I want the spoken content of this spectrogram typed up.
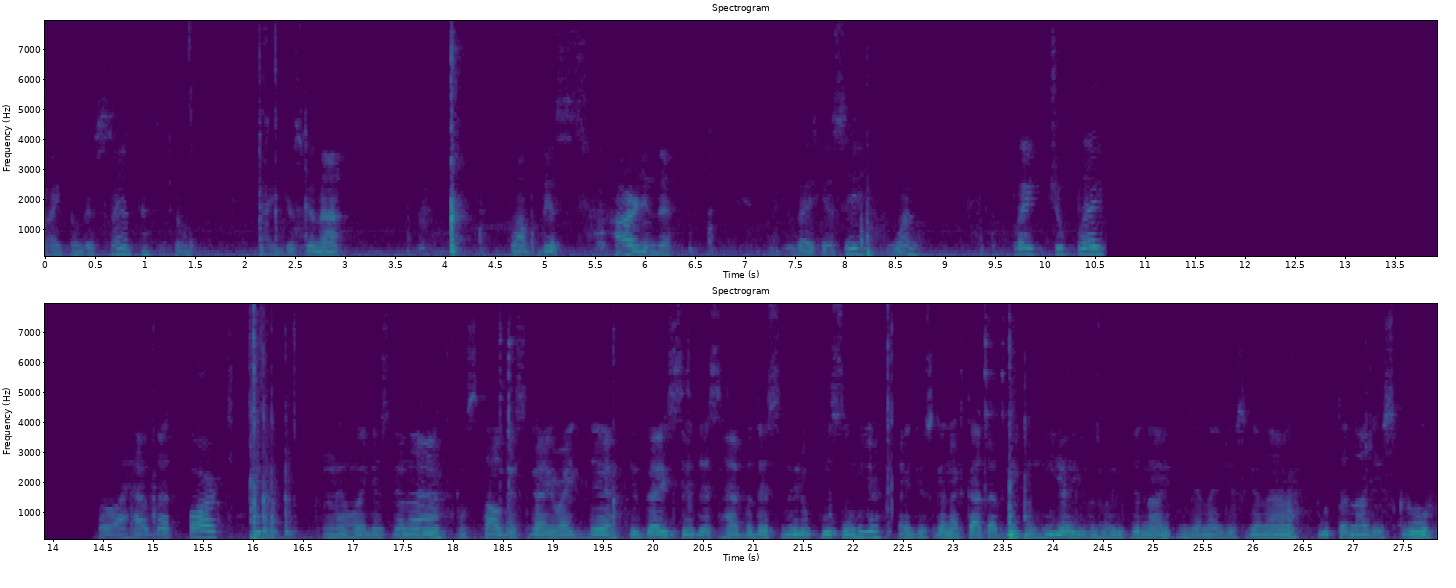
right on the center. So i'm just gonna clamp this hard in there you guys can see one plate two plate. So i have that part. Now we're just gonna install this guy right there. You guys see this have this little piece in here. I'm just gonna cut a bit in here even with the knife. And then i'm just gonna put another screw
